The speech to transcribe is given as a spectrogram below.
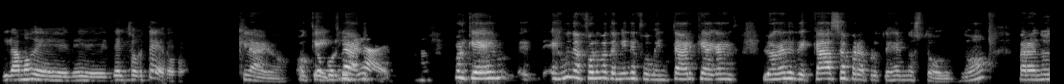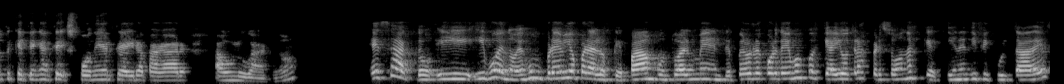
digamos, de, del sorteo. Claro, ok, claro. Porque es, una forma también de fomentar que hagas, lo hagas desde casa para protegernos todos, ¿no? Para no que tengas que exponerte a ir a pagar a un lugar, ¿no? Exacto, y, y, bueno, es un premio para los que pagan puntualmente, pero recordemos pues que hay otras personas que tienen dificultades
